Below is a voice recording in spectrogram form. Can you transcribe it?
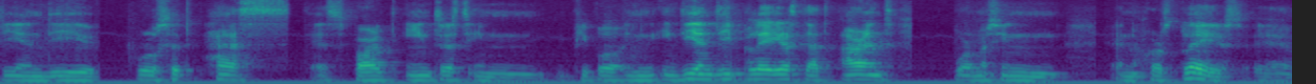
D and D rule has sparked interest in people in in D and D players that aren't War Machine and Hordes players. Uh,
